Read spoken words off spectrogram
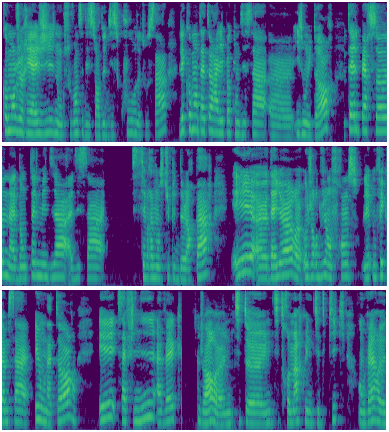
comment je réagis. Donc, souvent, c'est des histoires de discours, de tout ça. Les commentateurs à l'époque ont dit ça, euh, ils ont eu tort. Telle personne dans tel média a dit ça, c'est vraiment stupide de leur part. Et euh, d'ailleurs, aujourd'hui en France, on fait comme ça et on a tort. Et ça finit avec genre euh, une petite, euh, une petite remarque ou une petite pique envers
